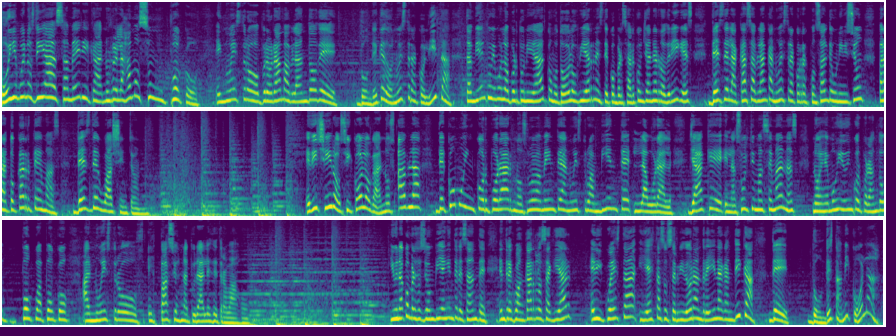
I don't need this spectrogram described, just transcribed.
Hoy en Buenos Días América nos relajamos un poco en nuestro programa hablando de ¿Dónde quedó nuestra colita? También tuvimos la oportunidad, como todos los viernes, de conversar con Janet Rodríguez desde la Casa Blanca, nuestra corresponsal de Univisión, para tocar temas desde Washington. Edith Chiro, psicóloga, nos habla de cómo incorporarnos nuevamente a nuestro ambiente laboral, ya que en las últimas semanas nos hemos ido incorporando poco a poco a nuestros espacios naturales de trabajo. Y una conversación bien interesante entre Juan Carlos Aguiar, Eddie Cuesta y esta su servidora Andreina Gandica de ¿Dónde está mi cola?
